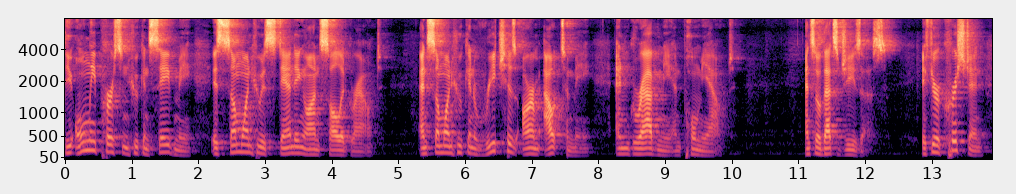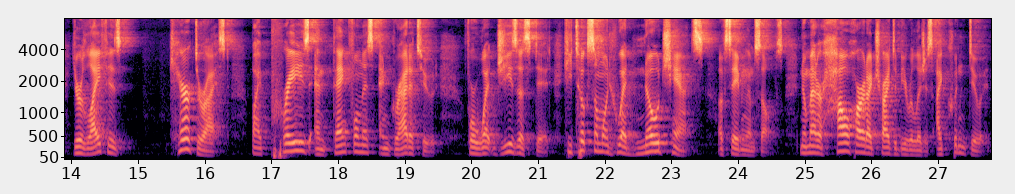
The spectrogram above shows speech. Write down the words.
The only person who can save me is someone who is standing on solid ground and someone who can reach his arm out to me and grab me and pull me out. And so that's Jesus. If you're a Christian, your life is characterized by praise and thankfulness and gratitude for what Jesus did. He took someone who had no chance of saving themselves. No matter how hard I tried to be religious, I couldn't do it.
